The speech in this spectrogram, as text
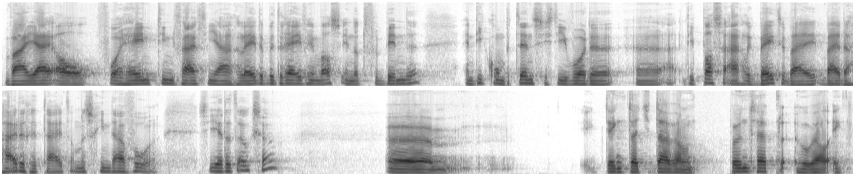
waar jij al voorheen 10, 15 jaar geleden bedreven in was, in dat verbinden. En die competenties die worden, eh, die passen eigenlijk beter bij, bij de huidige tijd dan misschien daarvoor. Zie je dat ook zo? Ehm, ik denk dat je daar wel een punt hebt, hoewel ik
